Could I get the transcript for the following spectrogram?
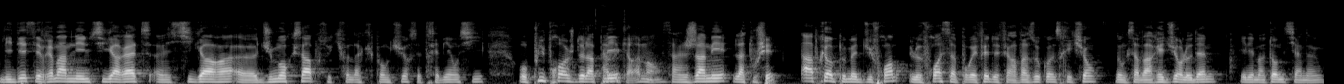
L'idée, c'est vraiment amener une cigarette, un cigare, euh, du moxa, pour ceux qui font de l'acupuncture, c'est très bien aussi, au plus proche de la Ah plaie, oui, carrément. sans jamais la toucher. Après, on peut mettre du froid. Le froid, ça a pour effet de faire vasoconstriction, donc ça va réduire l'œdème et l'hématome s'il y en a un.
